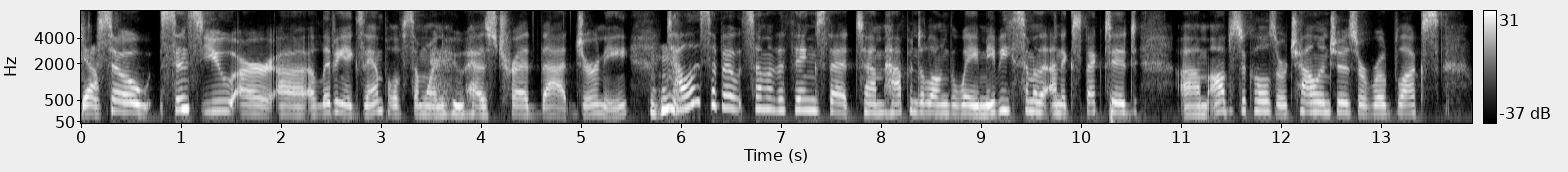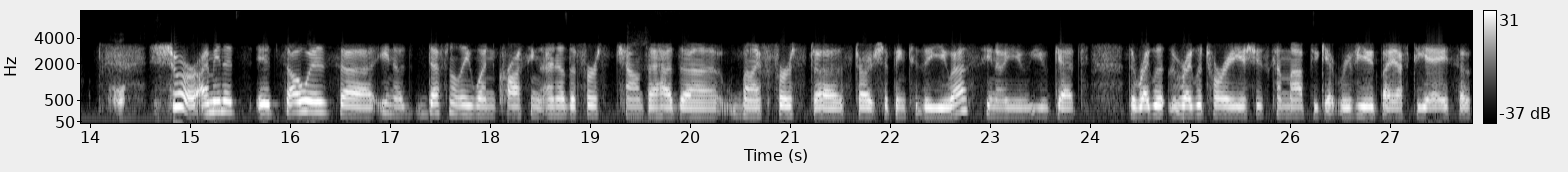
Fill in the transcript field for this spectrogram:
Yeah. So, since you are uh, a living example of someone who has tread that journey, mm-hmm. tell us about some of the things that um, happened along the way, maybe some of the unexpected um, obstacles or challenges or roadblocks Sure. I mean, it's it's always uh, you know definitely when crossing. I know the first challenge I had uh, when I first uh, started shipping to the U.S. You know, you you get the regula- regulatory issues come up. You get reviewed by FDA. So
